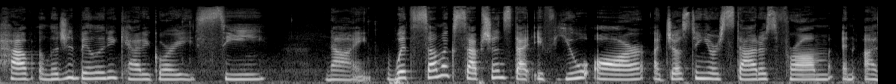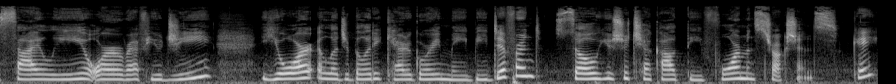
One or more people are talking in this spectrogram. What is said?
have eligibility category C 9. With some exceptions that if you are adjusting your status from an asylee or a refugee, your eligibility category may be different, so you should check out the form instructions. Okay?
